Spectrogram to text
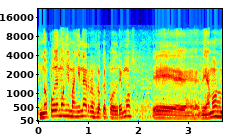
No podemos imaginarnos lo que podremos, eh, digamos,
